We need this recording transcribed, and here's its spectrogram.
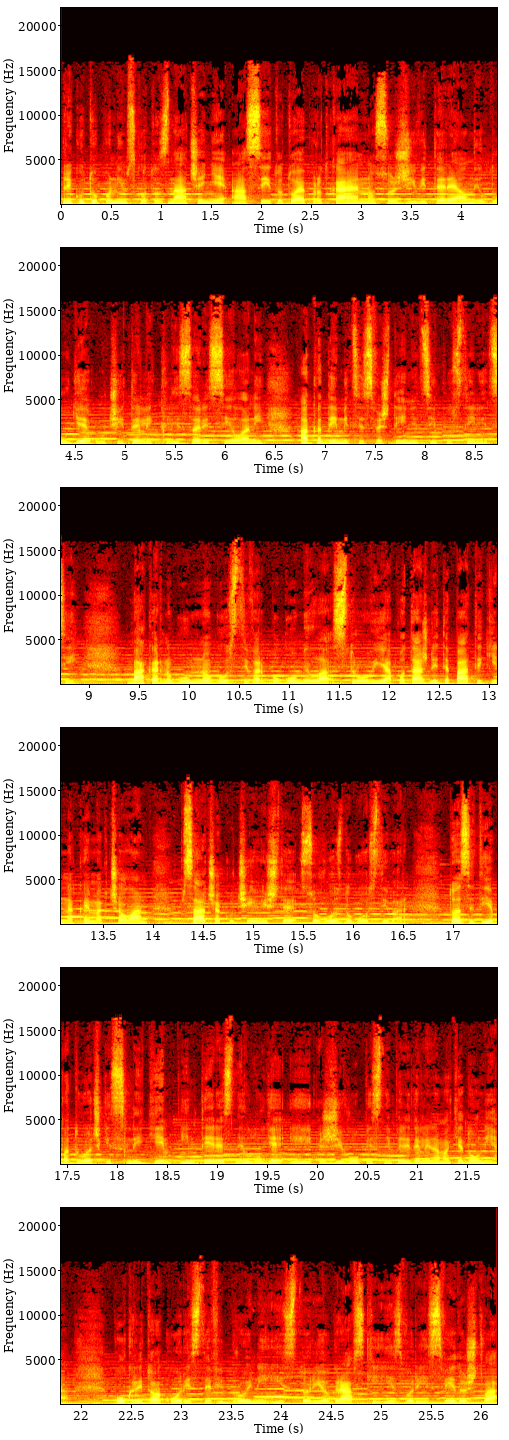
преку топонимското значење, а сето тоа е проткаено со живите реални луѓе, учители, клисари, селани, ака академици, свештеници и пустиници. Бакарно гумно, Гостивар, Богомила, Стровија, потажните патеки на Кајмакчалан, Псача, Кучевиште, со воз до Гостивар. Тоа се тие патувачки слики, интересни луѓе и живописни предели на Македонија. Покрај тоа користев и бројни историографски извори и сведоштва,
